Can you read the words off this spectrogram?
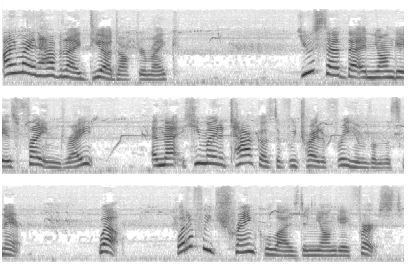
I might have an idea, Dr. Mike. You said that Inyange is frightened, right? And that he might attack us if we try to free him from the snare. Well, what if we tranquilized Inyange first?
